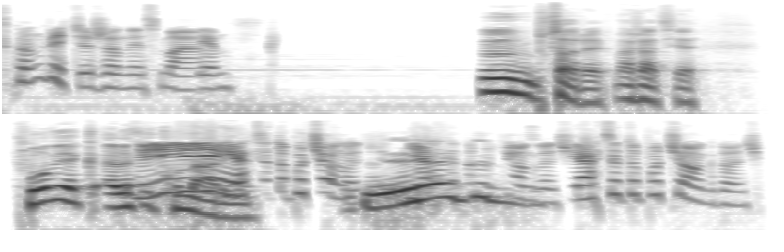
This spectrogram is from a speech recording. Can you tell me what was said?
Skąd wiecie, że on jest magiem? Mm, sorry, masz rację. Człowiek, elf Nie, i nie, nie, kunari. ja chcę to pociągnąć. Nie, Ja chcę to to- pociągnąć, ja chcę to pociągnąć.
